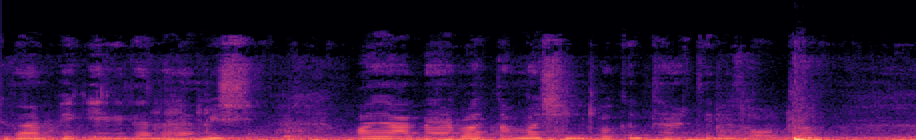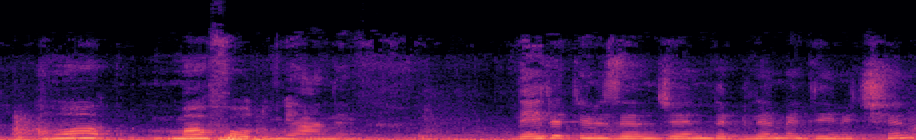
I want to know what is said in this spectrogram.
güven pek ilgilenememiş. Bayağı berbat ama şimdi bakın tertemiz oldu. Ama mahvoldum yani. Neyle temizleneceğini de bilemediğim için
